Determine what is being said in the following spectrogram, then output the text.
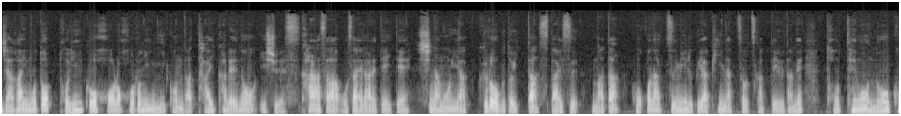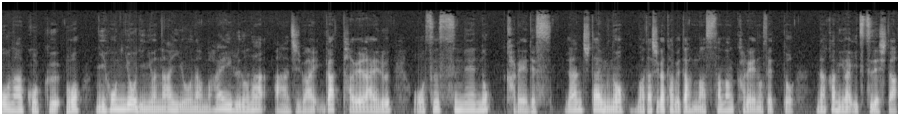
じゃがいもと鶏肉をホロホロに煮込んだタイカレーの一種です。辛さは抑えられていてシナモンやクローブといったスパイスまたココナッツミルクやピーナッツを使っているためとても濃厚なコクと日本料理にはないようなマイルドな味わいが食べられるおすすめのカレーです。ランチタイムの私が食べたマッサマンカレーのセット中身は5つでした。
